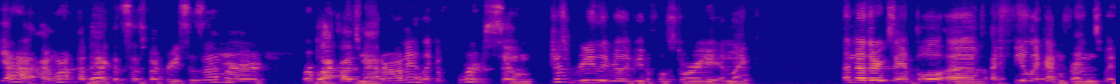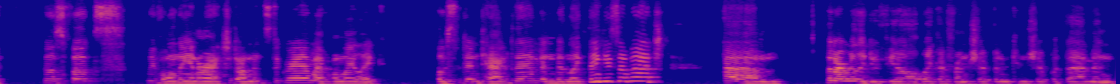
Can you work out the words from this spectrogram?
yeah i want a bag that says fuck racism or or Black Lives Matter on it, like of course. So just really, really beautiful story and like another example of I feel like I'm friends with those folks. We've only interacted on Instagram. I've only like posted and tagged them and been like, thank you so much. Um, but I really do feel like a friendship and kinship with them and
